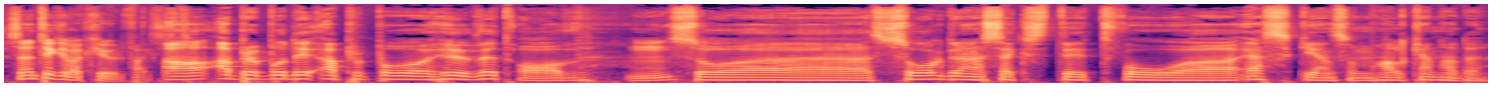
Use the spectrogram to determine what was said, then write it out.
Så den tyckte jag var kul faktiskt. Ja, apropå, det, apropå huvudet av, Mm. så eh, såg du den här 62 SG'n som Halkan hade?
